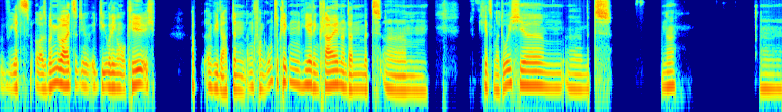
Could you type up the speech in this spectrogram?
jetzt, also bei mir war jetzt die, die Überlegung, okay, ich hab irgendwie, da hab dann angefangen rumzuklicken, hier den kleinen und dann mit, ähm, jetzt mal durch hier, äh, mit, ne, äh,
